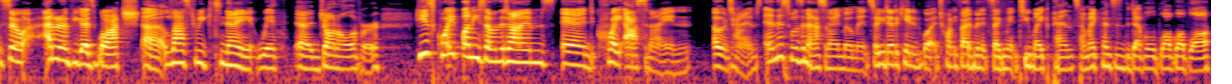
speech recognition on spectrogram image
so I don't know if you guys watch uh, Last Week Tonight with uh, John Oliver. He's quite funny some of the times and quite asinine other times. And this was an asinine moment. So he dedicated what a 25 minute segment to Mike Pence. How Mike Pence is the devil. Blah blah blah.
